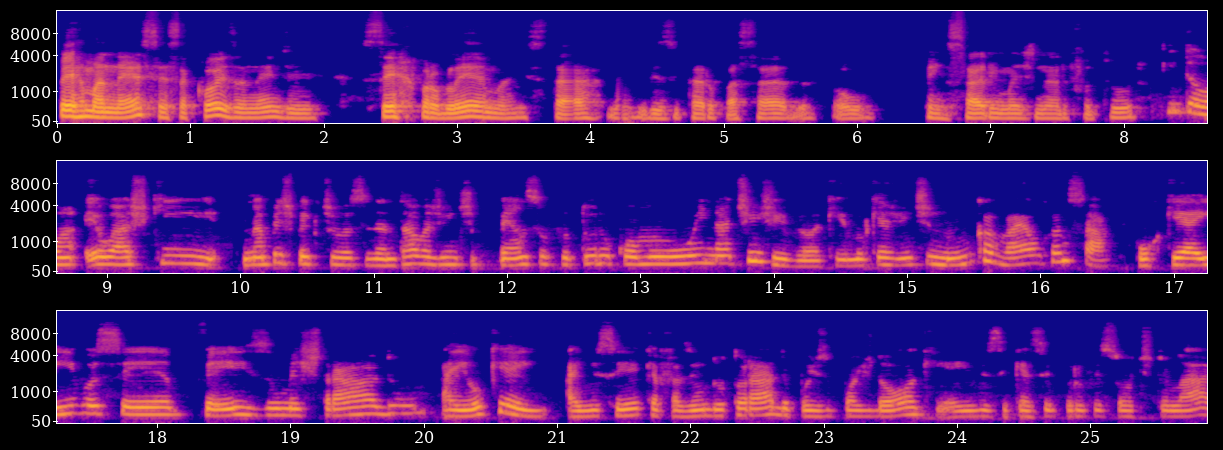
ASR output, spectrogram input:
Permanece essa coisa né, de ser problema, estar, né, visitar o passado ou pensar e imaginar o futuro? Então, eu acho que na perspectiva ocidental a gente pensa o futuro como o inatingível, aquilo que a gente nunca vai alcançar. Porque aí você fez o mestrado, aí ok. Aí você quer fazer o doutorado depois do pós-doc, aí você quer ser professor titular.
